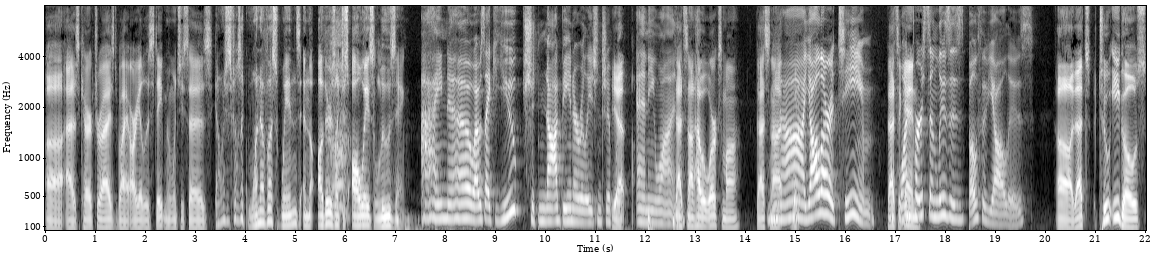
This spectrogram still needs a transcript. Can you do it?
Uh, as characterized by Ariela's statement when she says, "It always just feels like one of us wins and the other's like just always losing." I know. I was like, you should not be in a relationship Yeah. with anyone. That's not how it works, Ma. That's not. nah. y'all are a team. That's if again- one person loses, both of y'all lose. Uh, that's two egos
